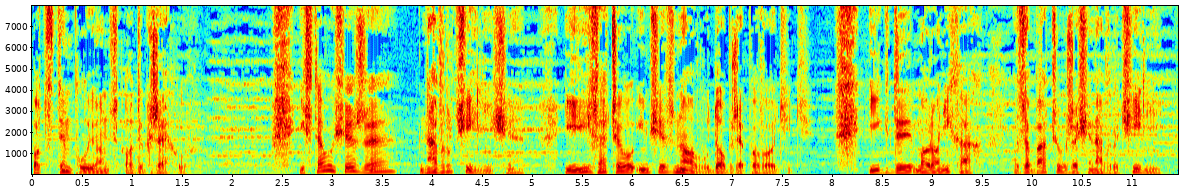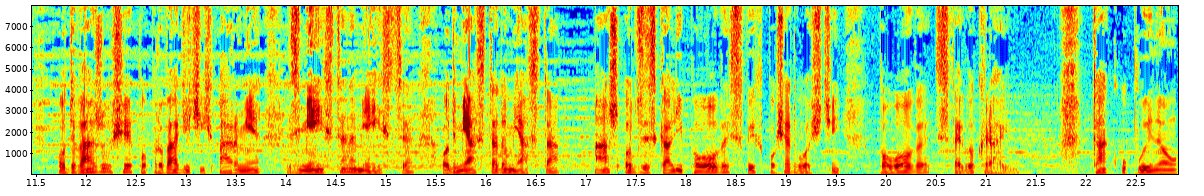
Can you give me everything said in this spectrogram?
odstępując od grzechów. I stało się, że nawrócili się i zaczęło im się znowu dobrze powodzić. I gdy Moronichach zobaczył, że się nawrócili, odważył się poprowadzić ich armię z miejsca na miejsce, od miasta do miasta, aż odzyskali połowę swych posiadłości, połowę swego kraju. Tak upłynął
